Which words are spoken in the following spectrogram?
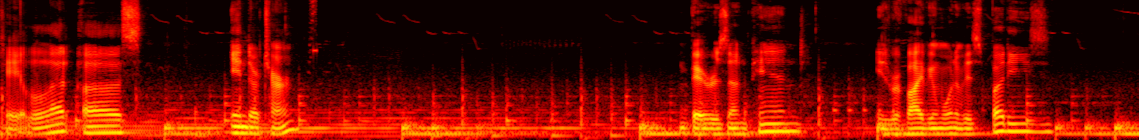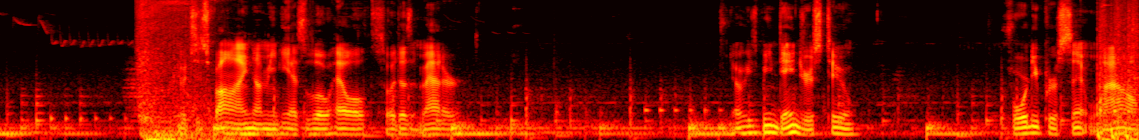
Okay, let us end our turn. Bear is unpinned. He's reviving one of his buddies which is fine. I mean, he has low health, so it doesn't matter. Know, he's being dangerous too. 40%, wow.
